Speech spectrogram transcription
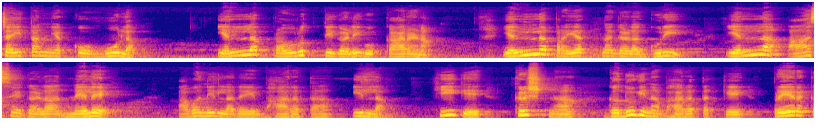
ಚೈತನ್ಯಕ್ಕೂ ಮೂಲ. ಎಲ್ಲ ಪ್ರವೃತ್ತಿಗಳಿಗೂ ಕಾರಣ. ಎಲ್ಲ ಪ್ರಯತ್ನಗಳ ಗುರಿ, ಎಲ್ಲ ಆಸೆಗಳ ನೆಲೆ ಅವನಿಲ್ಲದೆ ಭಾರತ ಇಲ್ಲ. ಹೀಗೆ ಕೃಷ್ಣ ಗದುಗಿನ ಭಾರತಕ್ಕೆ ಪ್ರೇರಕ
